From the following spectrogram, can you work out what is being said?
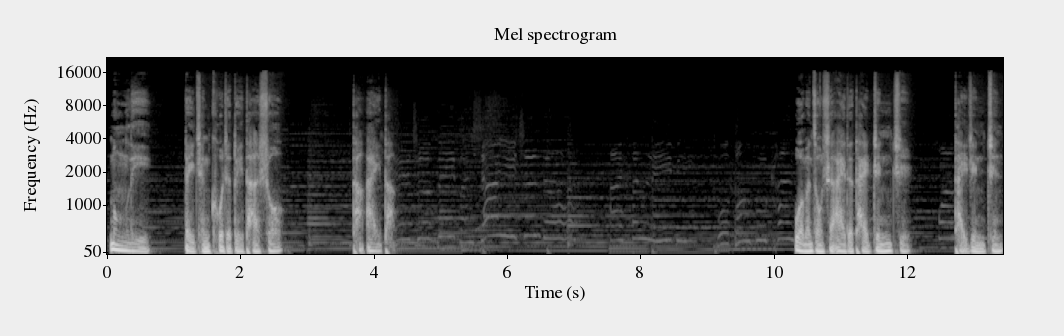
梦里，北辰哭着对他说：“他爱他。”我们总是爱的太真挚，太认真，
